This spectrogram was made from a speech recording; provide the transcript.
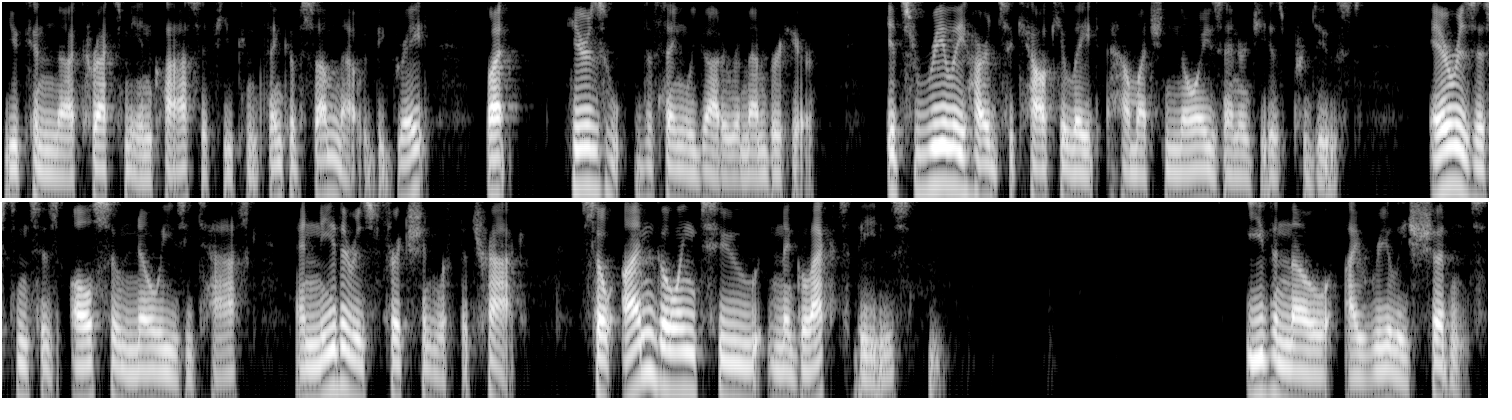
You can uh, correct me in class if you can think of some, that would be great. But here's the thing we got to remember here. It's really hard to calculate how much noise energy is produced. Air resistance is also no easy task, and neither is friction with the track. So I'm going to neglect these, even though I really shouldn't.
